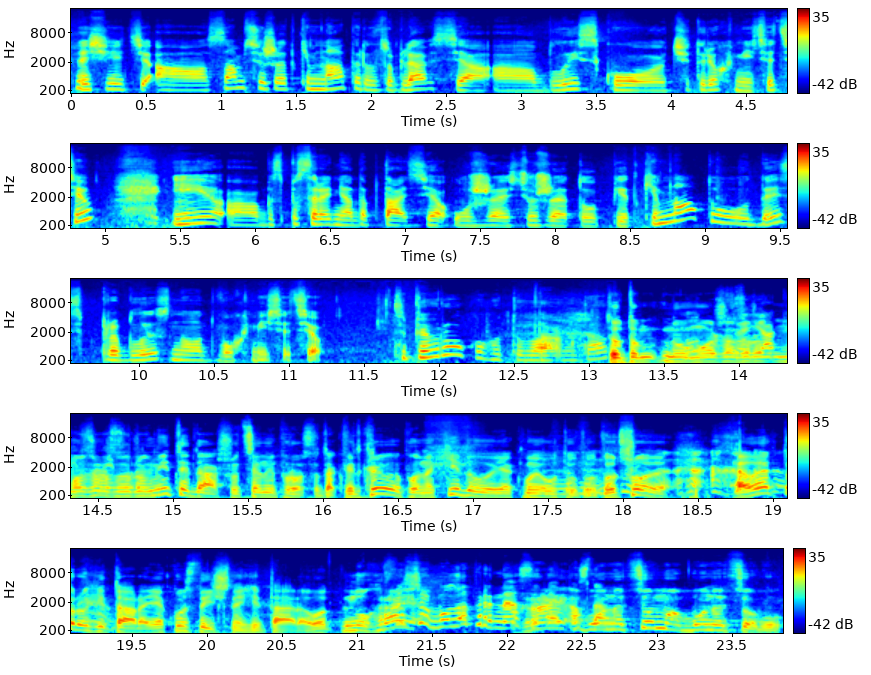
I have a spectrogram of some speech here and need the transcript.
Значить, а, сам сюжет кімнати розроблявся а, близько чотирьох місяців, і а, безпосередня адаптація уже сюжету під кімнату десь приблизно двох місяців. Це півроку готували, Так. так? Тобто, ну, можна, це зро- якісний можна продукт. зрозуміти, да, що це не просто так відкрили, понакидали, як ми отут. От, от що, електрогітара і акустична гітара. От, ну, грай, Це що було принесли, грай або на цьому, або на цьому.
